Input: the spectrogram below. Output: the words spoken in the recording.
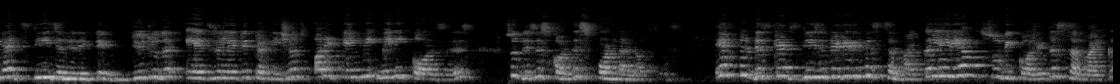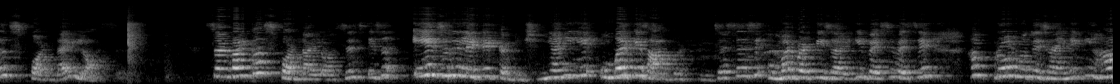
gets degenerated due to the age-related conditions or it can be many causes, So this is called the spondylosis. If the disc gets degenerated in the cervical area, so we call it the cervical spondylosis. Cervical spondylosis is age related condition यानी ये उम्र के साथ बढ़ती है जैसे जैसे उम्र बढ़ती जाएगी वैसे वैसे हम प्रोन होते जाएँगे कि हाँ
